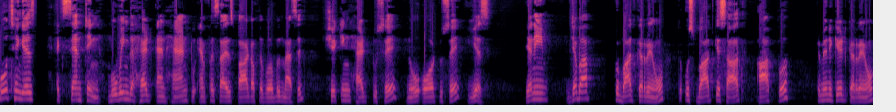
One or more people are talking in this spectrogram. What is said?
fourth thing is accenting moving the head and hand to emphasize part of the verbal message shaking head to say no اور ٹو سے یس یعنی جب آپ کو بات کر رہے ہوں تو اس بات کے ساتھ آپ کمیونیکیٹ کر رہے ہوں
